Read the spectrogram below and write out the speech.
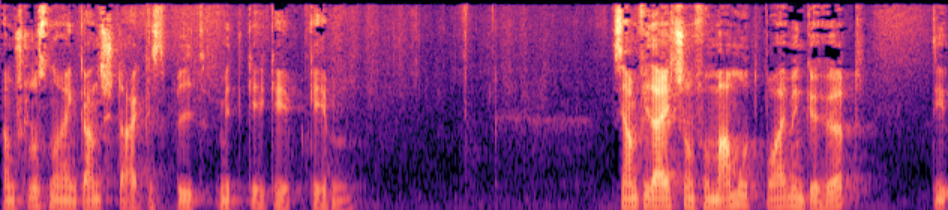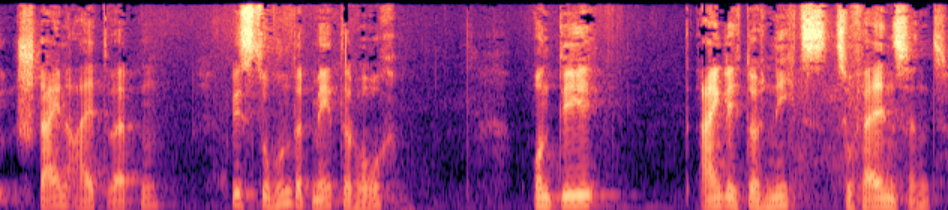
am Schluss noch ein ganz starkes Bild mitgeben. Sie haben vielleicht schon von Mammutbäumen gehört, die steinalt werden, bis zu 100 Meter hoch und die eigentlich durch nichts zu fällen sind.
